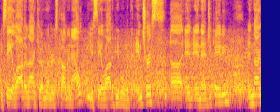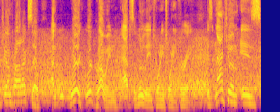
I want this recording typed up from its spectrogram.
you see a lot of non-QM lenders coming out. You see a lot of people with interest uh, in, in, educating in non-QM products. So um, we're we're growing absolutely in 2023 because non-QM is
